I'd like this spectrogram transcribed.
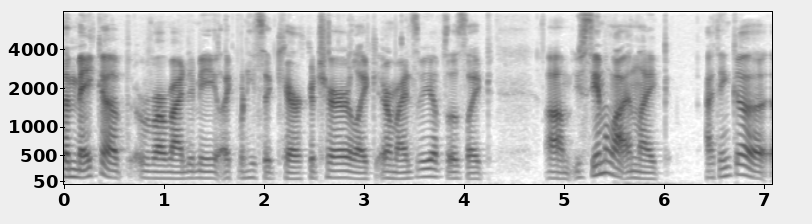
The makeup reminded me, like when he said caricature, like it reminds me of those like, um, you see him a lot in like, I think uh,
